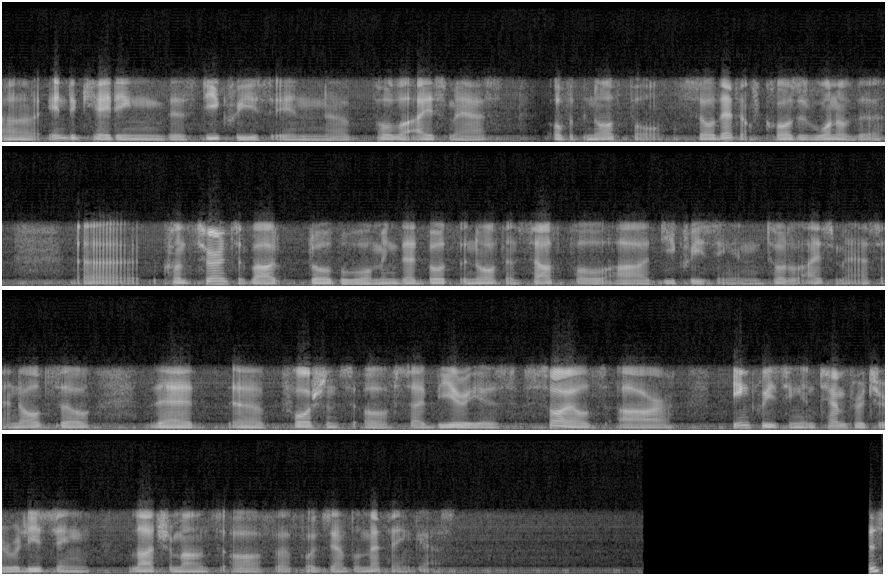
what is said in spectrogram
uh, indicating this decrease in uh, polar ice mass over the North Pole. So that, of course, is one of the uh, concerns about global warming that both the North and South Pole are decreasing in total ice mass, and also that uh, portions of Siberia's soils are increasing in temperature, releasing large amounts of, uh, for example, methane gas. This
